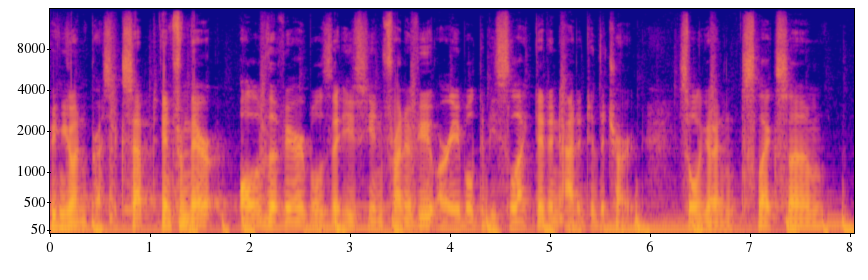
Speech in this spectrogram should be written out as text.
We can go ahead and press accept. And from there, all of the variables that you see in front of you are able to be selected and added to the chart. So we'll go ahead and select some.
